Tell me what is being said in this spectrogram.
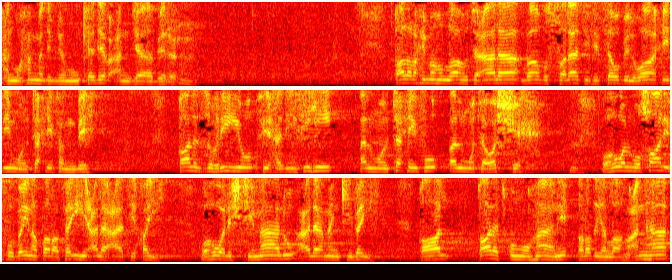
عن محمد بن المنكدر عن جابر. نعم. قال رحمه الله تعالى باب الصلاة في الثوب الواحد ملتحفا به. قال الزهري في حديثه الملتحف المتوشح وهو المخالف بين طرفيه على عاتقيه وهو الاشتمال على منكبيه. قال قالت أم هانئ رضي الله عنها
